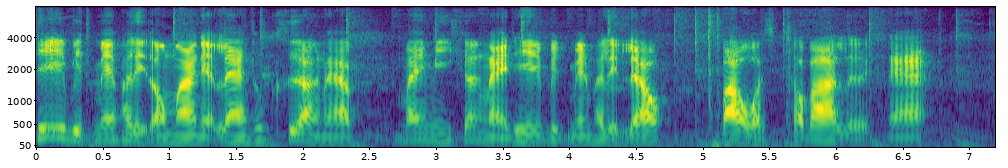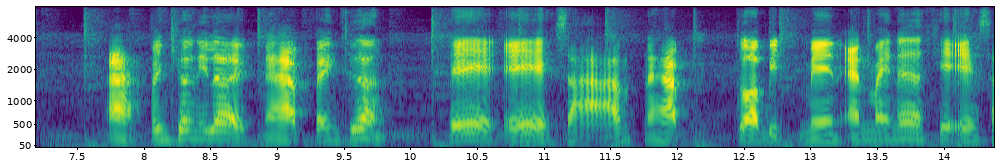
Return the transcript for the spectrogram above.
ที่ Bitmain ผลิตออกมาเนี่ยแรงทุกเครื่องนะครับ ไม่มีเครื่องไหนที่ Bitmain ผลิตแล้วเบากว่าชาวบ้านเลยนะฮะ อะ เป็นเครื่องนี้เลยนะครับ เป็นเครื่อง KA3 นะครับ ตัว Bitmain Antminer KA3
